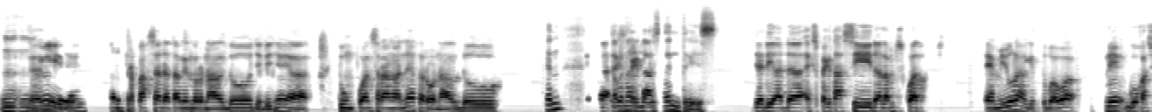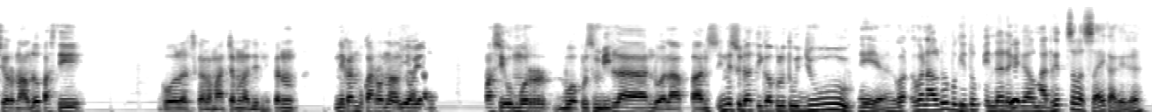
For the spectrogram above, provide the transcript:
Mm-mm. Ya, Iya. jadinya harus terpaksa datangin Ronaldo jadinya ya tumpuan serangannya ke Ronaldo. Kan Ya, Ronaldo ekspektasi- sentris. jadi ada ekspektasi dalam squad MU lah gitu bahwa nih gue kasih Ronaldo pasti gol dan segala macam lah jadi kan ini kan bukan Ronaldo iya. yang masih umur 29, 28. Ini sudah 37. Iya, Ron- Ronaldo begitu pindah dari Real Madrid selesai kagak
